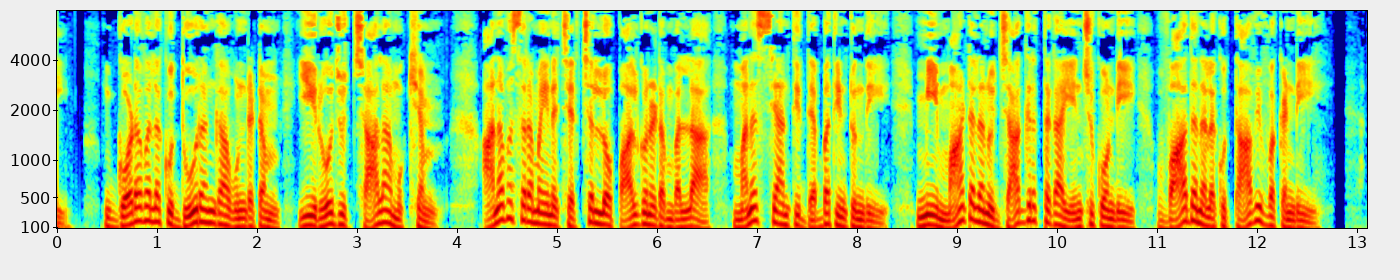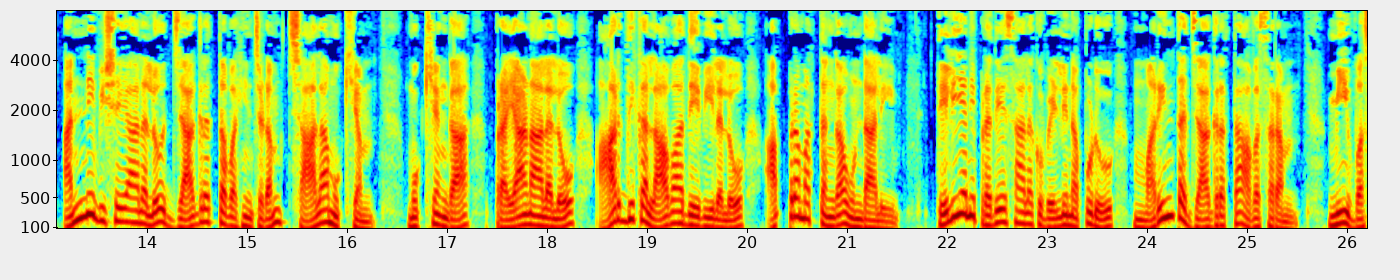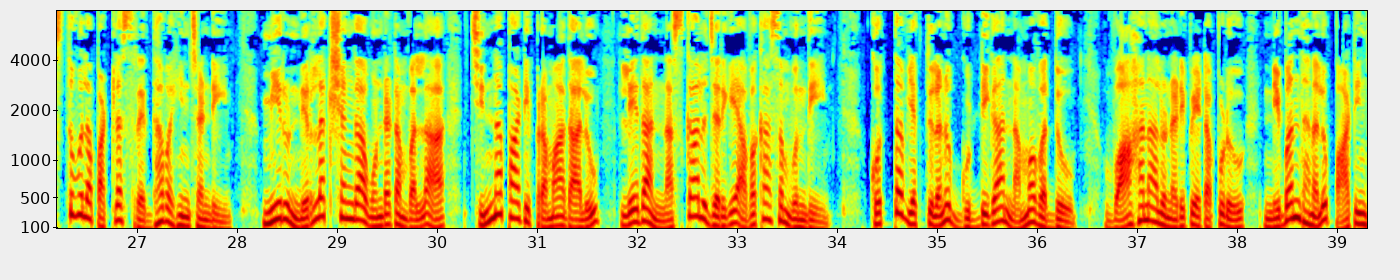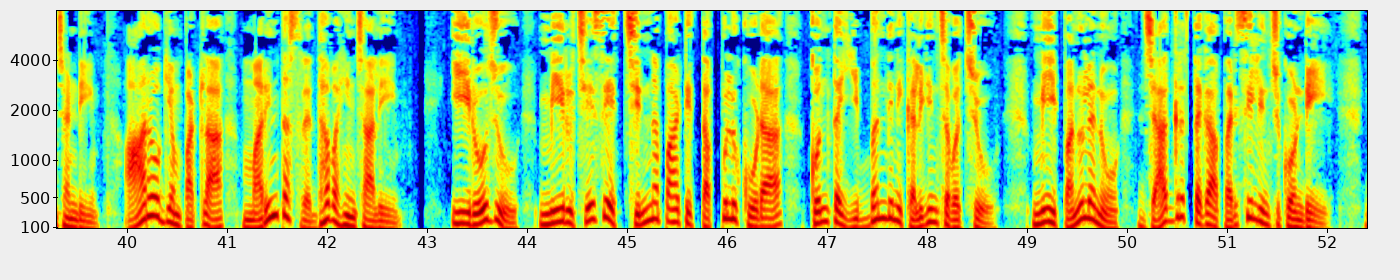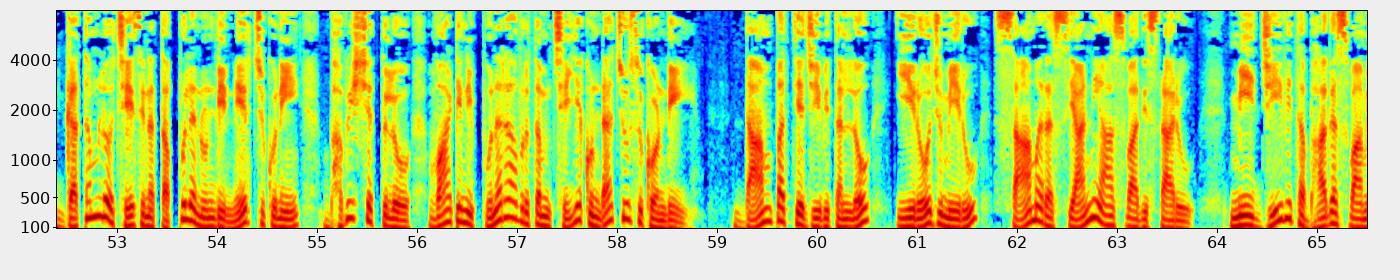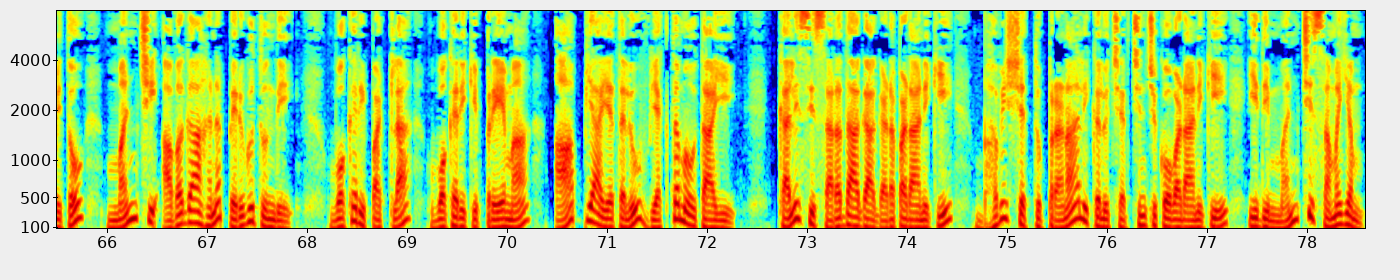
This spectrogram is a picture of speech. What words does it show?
గొడవలకు దూరంగా ఉండటం ఈరోజు చాలా ముఖ్యం. అనవసరమైన చర్చల్లో పాల్గొనడం వల్ల మనశ్శాంతి దెబ్బతింటుంది. మీ మాటలను జాగ్రత్తగా ఎంచుకోండి వాదనలకు తావివ్వకండి. అన్ని విషయాలలో జాగ్రత్త వహించడం చాలా ముఖ్యం. ముఖ్యంగా ప్రయాణాలలో ఆర్థిక లావాదేవీలలో అప్రమత్తంగా ఉండాలి. తెలియని ప్రదేశాలకు వెళ్ళినప్పుడు మరింత జాగ్రత్త అవసరం. మీ వస్తువుల పట్ల శ్రద్ధ వహించండి. మీరు నిర్లక్ష్యంగా ఉండటం వల్ల చిన్నపాటి ప్రమాదాలు లేదా నష్టాలు జరిగే అవకాశం ఉంది. కొత్త వ్యక్తులను గుడ్డిగా నమ్మవద్దు. వాహనాలు నడిపేటప్పుడు నిబంధనలు పాటించండి. ఆరోగ్యం పట్ల మరింత శ్రద్ధ వహించాలి. ఈరోజు మీరు చేసే చిన్నపాటి తప్పులు కూడా కొంత ఇబ్బందిని కలిగించవచ్చు. మీ పనులను జాగ్రత్తగా పరిశీలించుకోండి. గతంలో చేసిన తప్పుల నుండి నేర్చుకుని భవిష్యత్తులో వాటిని పునరావృతం చెయ్యకుండా చూసుకోండి. దాంపత్య జీవితంలో ఈరోజు మీరు సామరస్యాన్ని ఆస్వాదిస్తారు. మీ జీవిత భాగస్వామితో మంచి అవగాహన పెరుగుతుంది. ఒకరి పట్ల ఒకరికి ప్రేమ ఆప్యాయతలు వ్యక్తమవుతాయి. కలిసి సరదాగా గడపడానికి భవిష్యత్తు ప్రణాళికలు చర్చించుకోవడానికి ఇది మంచి సమయం.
